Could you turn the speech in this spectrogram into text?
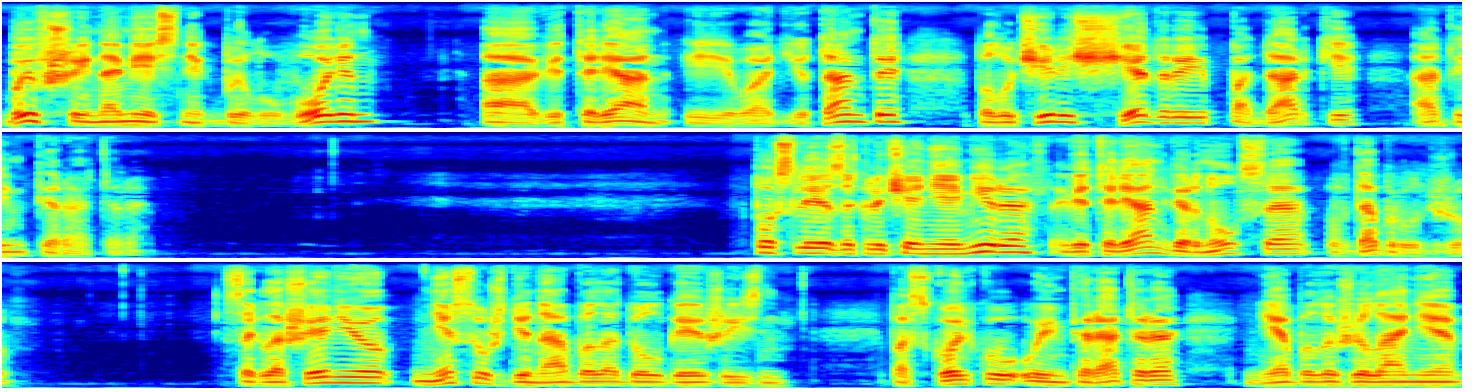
Бывший наместник был уволен, а Виталиан и его адъютанты получили щедрые подарки от императора. После заключения мира Виталиан вернулся в Добруджу. Соглашению не суждена была долгая жизнь, поскольку у императора не было желания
